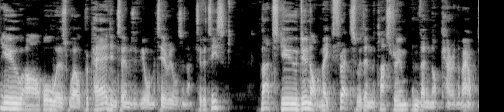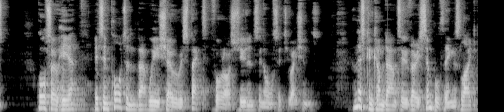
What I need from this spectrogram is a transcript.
you are always well prepared in terms of your materials and activities, that you do not make threats within the classroom and then not carry them out. Also here, it's important that we show respect for our students in all situations. And this can come down to very simple things like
